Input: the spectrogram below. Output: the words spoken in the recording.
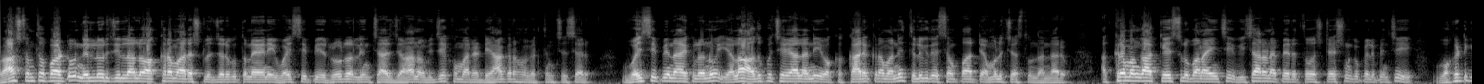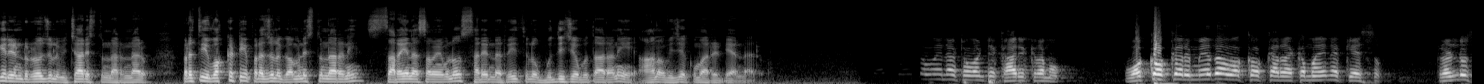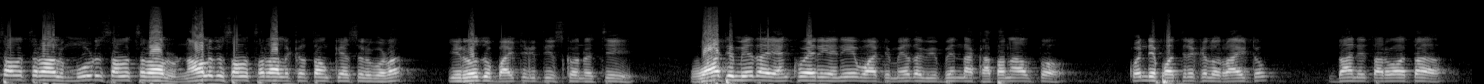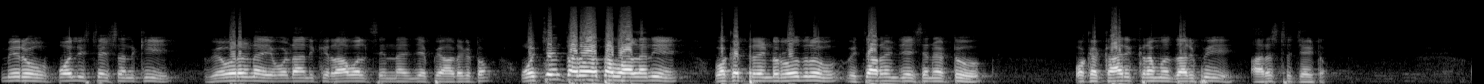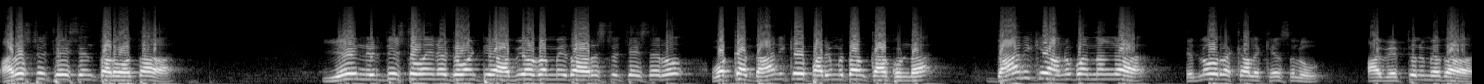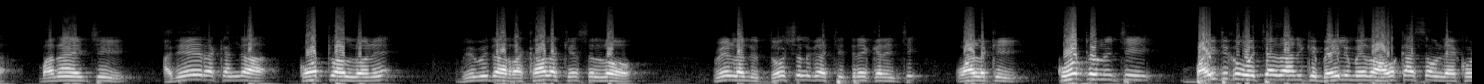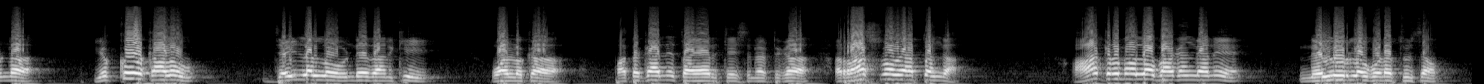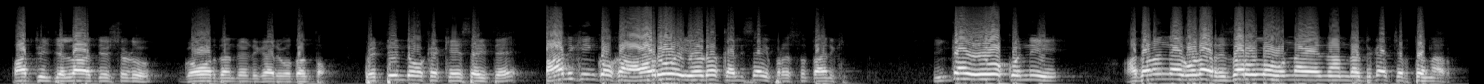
రాష్ట్రంతో పాటు నెల్లూరు జిల్లాలో అక్రమ అరెస్టులు జరుగుతున్నాయని YCP rural in charge Anam Vijayakumar Reddy ఆగ్రహం వ్యక్తం చేశారు. వైసీపీ నాయకులను ఎలా అదుపు చేయాలని ఒక కార్యక్రమాన్ని తెలుగుదేశం పార్టీ అమలు చేస్తుందన్నారు. అక్రమంగా కేసులు బనాయించి విచారణ పేరుతో స్టేషన్కు పిలిపించి ఒకటికి రెండు రోజులు విచారిస్తున్నారన్నారు. ప్రతి ఒక్కటి ప్రజలు గమనిస్తున్నారని సరైన సమయంలో సరైన రీతిలో బుద్ధి చెబుతారని ఆనం విజయకుమార్ రెడ్డి అన్నారు కార్యక్రమం ఒక్కొక్కరి మీద ఒక్కొక్క రకమైన కేసు. రెండు సంవత్సరాలు మూడు సంవత్సరాలు నాలుగు సంవత్సరాల క్రితం కేసులు కూడా ఈరోజు బయటకు తీసుకొని వచ్చి వాటి మీద ఎంక్వైరీ అని వాటి మీద విభిన్న కథనాలతో కొన్ని పత్రికలు రాయటం దాని తర్వాత మీరు పోలీస్ స్టేషన్కి వివరణ ఇవ్వడానికి రావాల్సిందని చెప్పి అడగటం వచ్చిన తర్వాత వాళ్ళని ఒకటి రెండు రోజులు విచారణ చేసినట్టు ఒక కార్యక్రమం జరిపి అరెస్ట్ చేయటం. అరెస్ట్ చేసిన తర్వాత ఏ నిర్దిష్టమైనటువంటి అభియోగం మీద అరెస్ట్ చేశారో ఒక్క దానికే పరిమితం కాకుండా దానికి అనుబంధంగా ఎన్నో రకాల కేసులు ఆ వ్యక్తుల మీద బనాయించి అదే రకంగా కోర్టులలోనే వివిధ రకాల కేసుల్లో వీళ్ళని దోషులుగా చిత్రీకరించి వాళ్ళకి కోర్టు నుంచి బయటకు వచ్చేదానికి బెయిల్ మీద అవకాశం లేకుండా ఎక్కువ కాలం జైళ్ళల్లో ఉండేదానికి వాళ్ళొక పథకాన్ని తయారు చేసినట్టుగా రాష్ట్ర వ్యాప్తంగా ఆ క్రమంలో భాగంగానే నెల్లూరులో కూడా చూసాం పార్టీ జిల్లా అధ్యక్షుడు గోవర్ధన్ రెడ్డి గారి ఉదంతం. పెట్టింది ఒక కేసు అయితే దానికి ఇంకొక ఆరో ఏడో కలిశాయి ప్రస్తుతానికి. ఇంకా ఏవో కొన్ని అదనంగా కూడా రిజర్వ్లో ఉన్నాయని అన్నట్టుగా చెప్తున్నారు.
